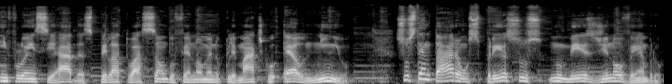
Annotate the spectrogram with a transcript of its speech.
influenciadas pela atuação do fenômeno climático El Ninho, sustentaram os preços no mês de novembro.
